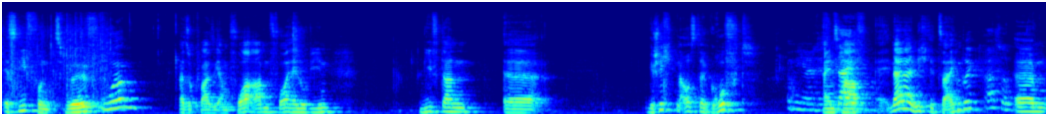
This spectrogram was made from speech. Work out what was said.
es lief von 12 Uhr, also quasi am Vorabend vor Halloween, lief dann äh, Geschichten aus der Gruft. Oh ja, Ein paar, äh, nein, nein, nicht die Zeichentrick, Achso. ähm,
